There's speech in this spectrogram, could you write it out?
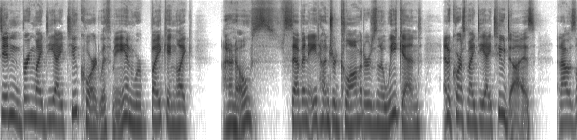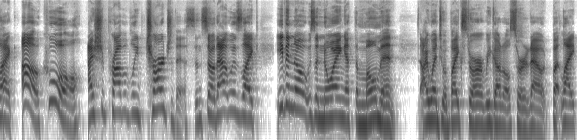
didn't bring my Di2 cord with me, and we're biking like, I don't know, seven, 800 kilometers in a weekend. And of course, my Di2 dies. And I was like, oh, cool. I should probably charge this. And so that was like, even though it was annoying at the moment, I went to a bike store, we got it all sorted out. But like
